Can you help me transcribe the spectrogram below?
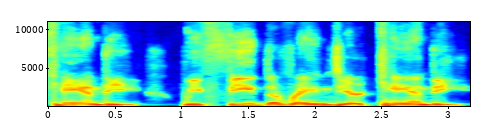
Candy. We feed the reindeer candy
